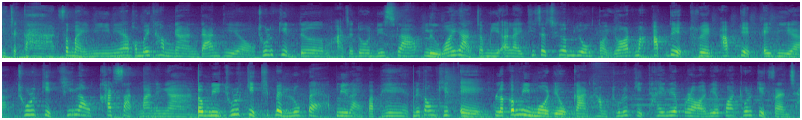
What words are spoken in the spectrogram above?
กิจการ สมัยนี้เนี่ยเขาไม่ทำงานด้านเดียว ธุรกิจเดิมอาจจะโดนดิสลอฟหรือว่าอยากจะมีอะไรที่จะเชื่อมโยงต่อยอดมาอัปเดตเทรนด์อัปเดตไอเดีย ธุรกิจที่เราคัดสรรมาในงานเรามีธุรกิจที่เป็นรูปแบบมีหลายประเภท ไม่ต้องคิดเอง แล้วก็มีโมเดลการทำธุรกิจให้เรียบร้อยเรียกว่าธุรกิจแฟรนไช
